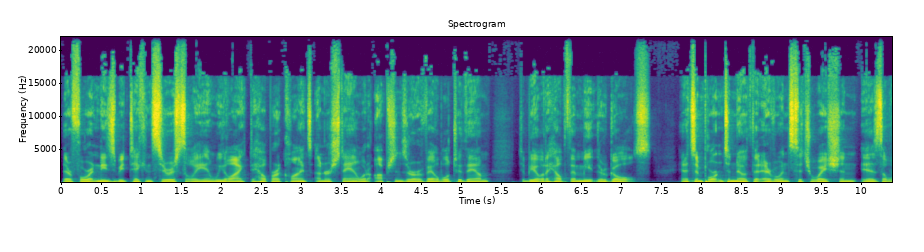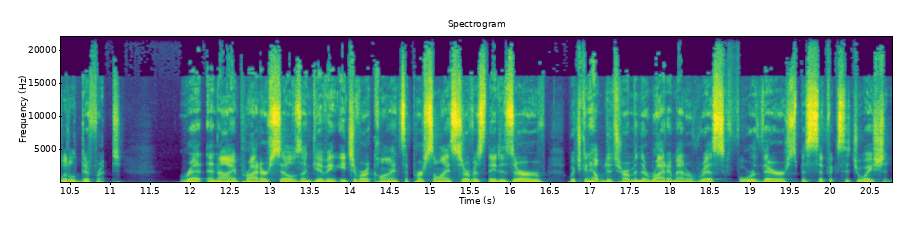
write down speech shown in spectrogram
Therefore, it needs to be taken seriously, and we like to help our clients understand what options are available to them to be able to help them meet their goals. And it's important to note that everyone's situation is a little different. Rhett and I pride ourselves on giving each of our clients the personalized service they deserve, which can help determine the right amount of risk for their specific situation.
